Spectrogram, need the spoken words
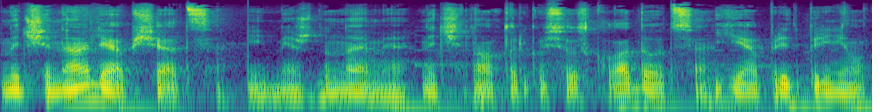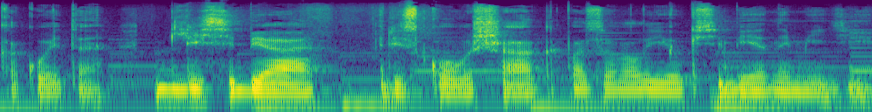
начинали общаться, и между нами начинало только все складываться, я предпринял какой-то для себя рисковый шаг, позвал ее к себе на мидии.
